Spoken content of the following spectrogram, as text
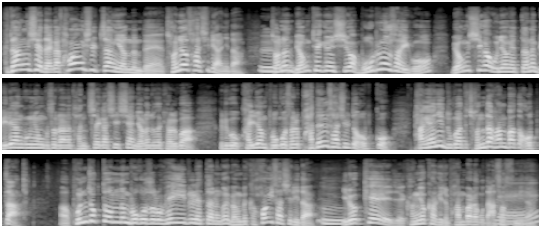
그 당시에 내가 상황실장이었는데 전혀 사실이 아니다. 음. 저는 명태균 씨와 모르는 사이고 명 씨가 운영했다는 미래항공연구소라는 단체가 실시한 여론조사 결과 그리고 관련 보고서를 받은 사실도 없고 당연히 누구한테 전달한 바도 없다. 어, 본 적도 없는 보고서로 회의를 했다는 걸 명백한 허위 사실이다. 음. 이렇게 이제 강력하게 좀 반발하고 나섰습니다. 네.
